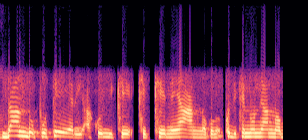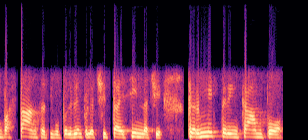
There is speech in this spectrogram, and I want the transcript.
dando poteri a quelli che, che- che ne hanno, come- quelli che non ne hanno abbastanza, tipo per esempio le città e i sindaci, per mettere in campo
